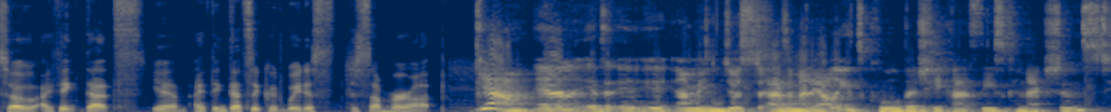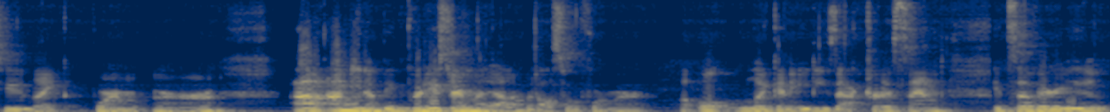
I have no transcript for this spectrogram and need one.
so I think that's yeah, I think that's a good way to to sum her up. Yeah, and it's it, it, I mean, just as a Malayali, it's cool that she has these connections to like former. Um, I mean, a big producer in Malayalam, but also a former like an '80s actress, and it's a very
